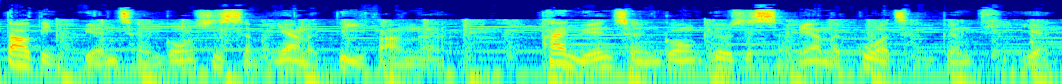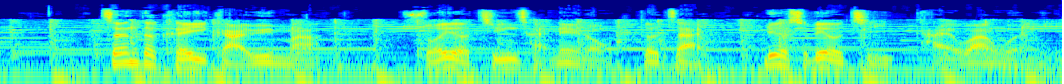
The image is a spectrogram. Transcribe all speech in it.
到底元成功是什么样的地方呢？探元成功又是什么样的过程跟体验？真的可以改运吗？所有精彩内容都在六十六集《台湾文明》。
